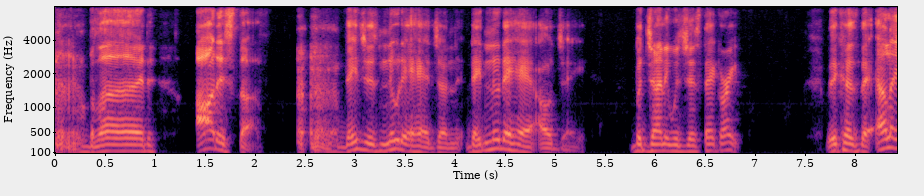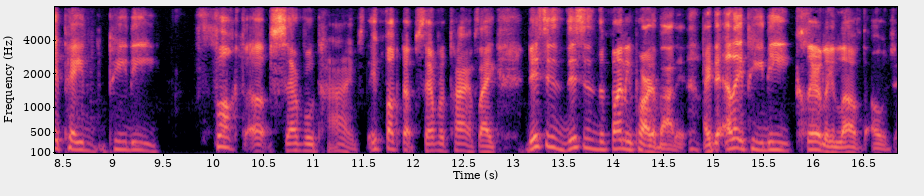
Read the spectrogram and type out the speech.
blood, all this stuff. they just knew they had Johnnie. They knew they had OJ, but Johnnie was just that great because the LAPD fucked up several times. They fucked up several times. Like this is this is the funny part about it. Like the LAPD clearly loved OJ.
